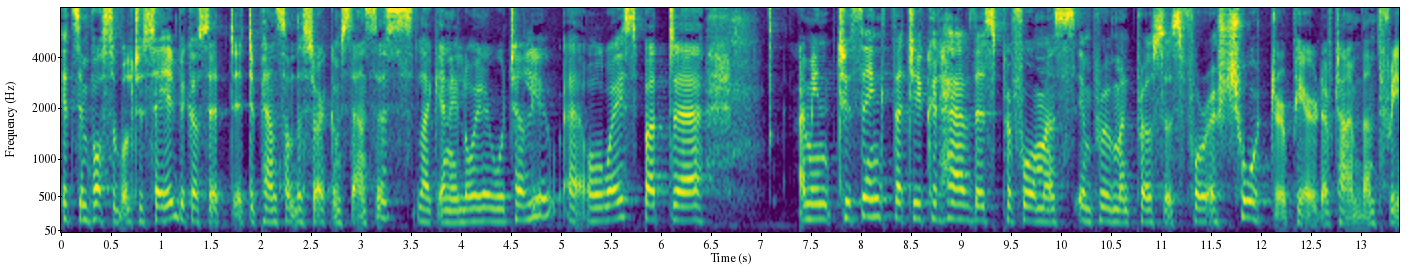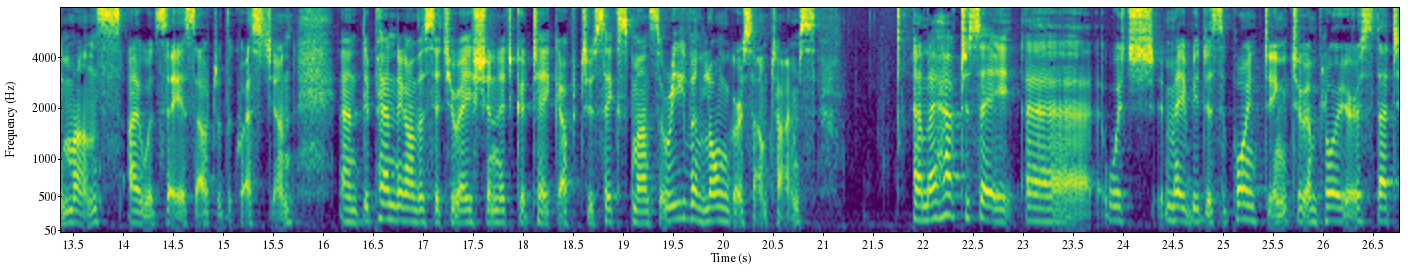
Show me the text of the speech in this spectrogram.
it's impossible to say because it, it depends on the circumstances, like any lawyer would tell you uh, always. But uh, I mean, to think that you could have this performance improvement process for a shorter period of time than three months, I would say is out of the question. And depending on the situation, it could take up to six months or even longer sometimes. And I have to say, uh, which may be disappointing to employers, that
